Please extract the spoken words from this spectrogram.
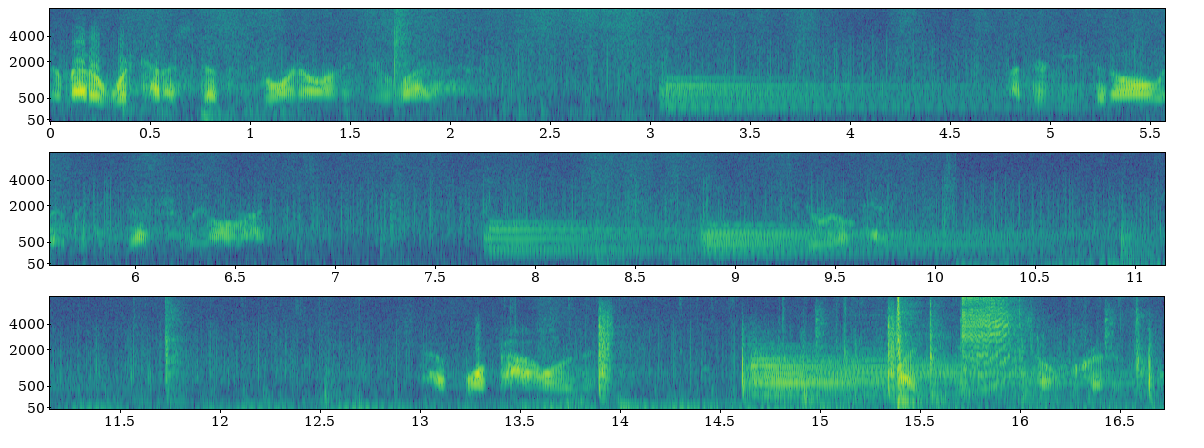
no matter what kind of stuff is going on in your life, underneath it all, everything's actually all right. You're okay. You have more power than you like to give yourself credit for.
